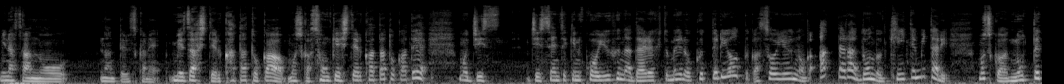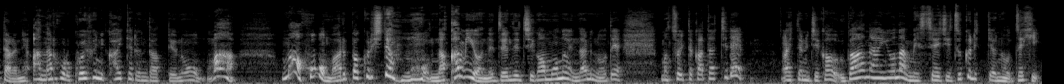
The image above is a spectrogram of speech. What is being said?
皆さんのなんていうんですかね、目指してる方とか、もしくは尊敬してる方とかで、もう実、実践的にこういう風なダイレクトメール送ってるよとか、そういうのがあったら、どんどん聞いてみたり、もしくは載ってたらね、あ、なるほど、こういう風に書いてるんだっていうのを、まあ、まあ、ほぼ丸パクリしても、中身はね、全然違うものになるので、まあ、そういった形で、相手の時間を奪わないようなメッセージ作りっていうのをぜひ、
